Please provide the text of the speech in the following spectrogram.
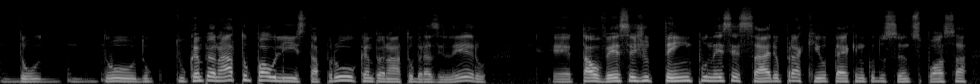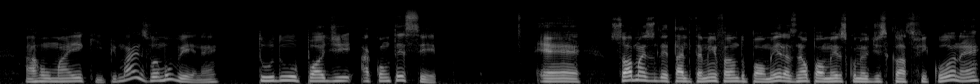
do, do, do, do, Campeonato Paulista para o Campeonato Brasileiro, é, talvez seja o tempo necessário para que o técnico do Santos possa arrumar a equipe. Mas vamos ver, né? Tudo pode acontecer. É, só mais um detalhe também, falando do Palmeiras, né? O Palmeiras, como eu disse, classificou, né?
